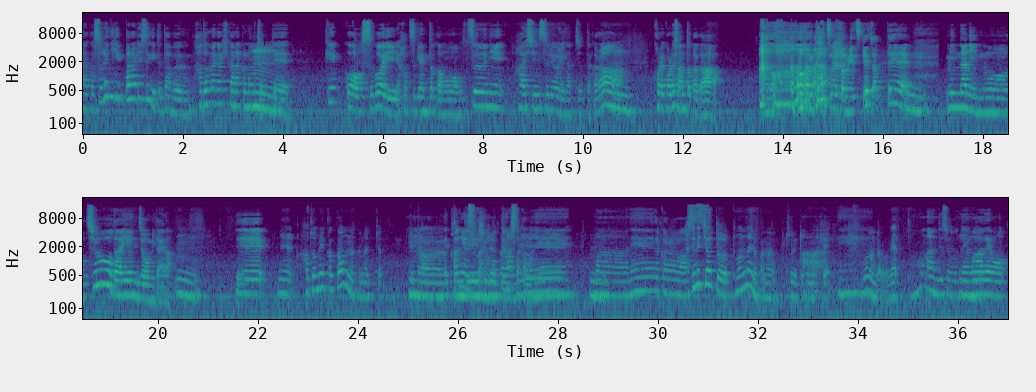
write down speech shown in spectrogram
なんかそれに引っ張られすぎて多分歯止めが効かなくなっちゃって、結構すごい発言とかも普通に配信するようになっちゃったから、うん。これこれさんとかがあの ガツンと見つけちゃって、みんなにもう超大炎上みたいな。うん。でね歯止めかかんなくなっちゃってうんたネット感じニュースかにも載ってからましたからね、うん。まあねだから。始めちゃうと止まんないのかなそういうところって。あーねどうなんだろうね。どうなんでしょうね、うん。まあでも。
